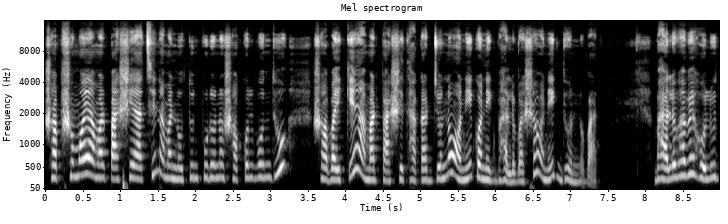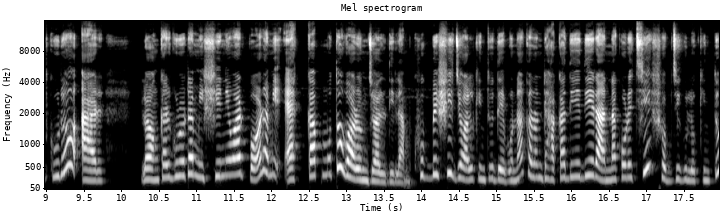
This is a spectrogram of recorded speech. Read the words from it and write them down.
সব সময় আমার পাশে আছেন আমার নতুন পুরনো সকল বন্ধু, সবাইকে আমার পাশে থাকার জন্য অনেক অনেক ভালোবাসা, অনেক ধন্যবাদ। ভালোভাবে হলুদ গুঁড়ো আর লঙ্কার গুঁড়োটা মিশিয়ে নেওয়ার পর আমি এক কাপ মতো গরম জল দিলাম। খুব বেশি জল কিন্তু দেব না, কারণ ঢাকা দিয়ে দিয়ে রান্না করেছি, সবজিগুলো কিন্তু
